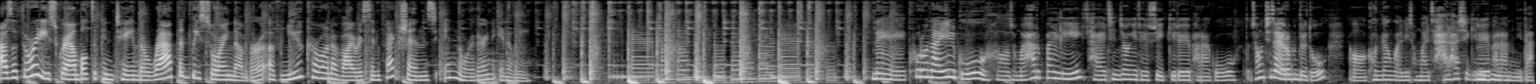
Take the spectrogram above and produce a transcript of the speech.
as authorities scramble to contain the rapidly soaring number of new coronavirus infections in northern Italy. 네, 코로나19 어, 정말 하루빨리 잘 진정이 될 수 있기를 바라고 또 청취자 여러분들도 어, 건강 관리 정말 잘 하시기를 바랍니다.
